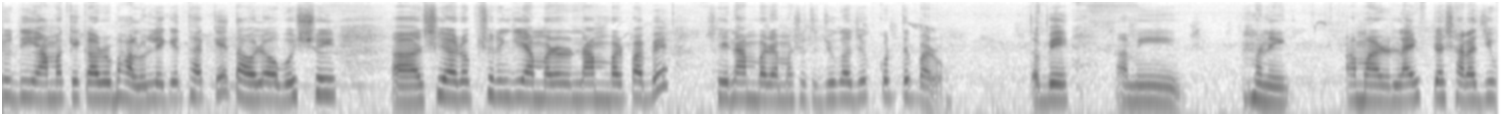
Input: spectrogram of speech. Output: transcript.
যদি আমাকে কারও ভালো লেগে থাকে তাহলে অবশ্যই শেয়ার অপশনে গিয়ে আমার নাম্বার পাবে। সেই নাম্বারে আমার সাথে যোগাযোগ করতে পারো। তবে আমি মানে আমার লাইফটা সারা জীবন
